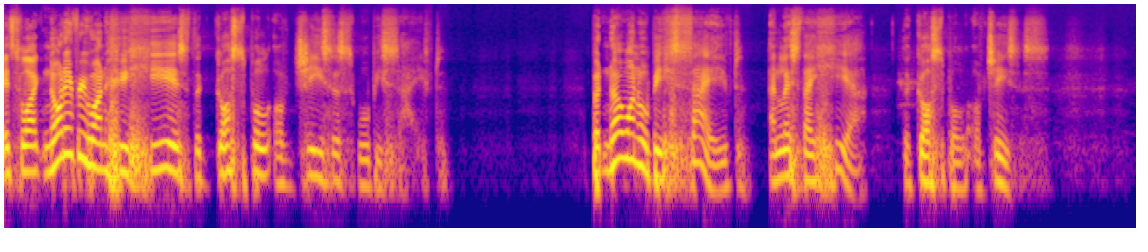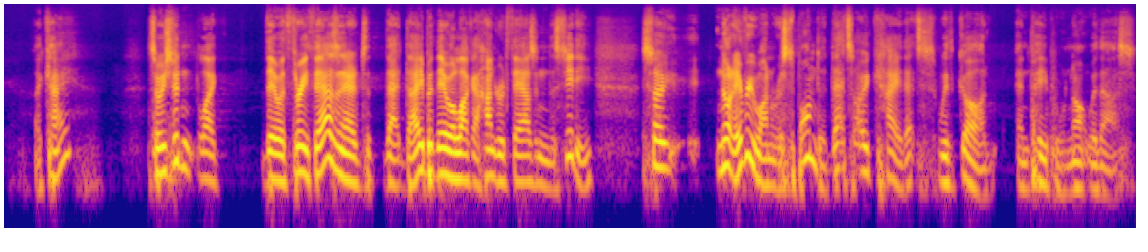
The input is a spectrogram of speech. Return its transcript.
It's like not everyone who hears the gospel of Jesus will be saved. But no one will be saved unless they hear the gospel of Jesus. Okay? So we shouldn't like, there were 3,000 added that day, but there were like 100,000 in the city. So not everyone responded. That's okay. That's with God and people, not with us.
